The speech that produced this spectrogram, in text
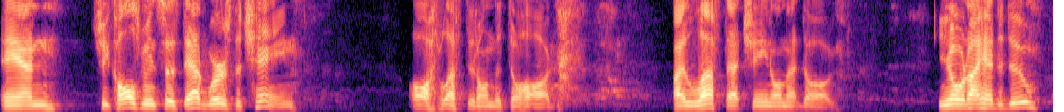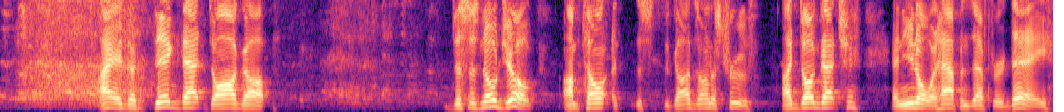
And she calls me and says, Dad, where's the chain? Oh, I left it on the dog. I left that chain on that dog. You know what I had to do? I had to dig that dog up. This is no joke. I'm telling this is the God's honest truth. I dug that chain, and you know what happens after a day?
